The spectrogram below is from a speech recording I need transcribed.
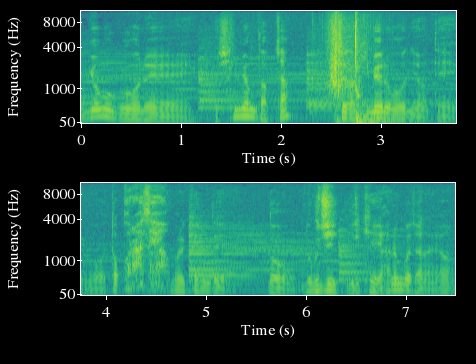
민경욱 의원의 실명 답장? 제가 김현우 의원님한테 뭐 똑바로 하세요 뭐 이렇게 했는데 너 누구지 이렇게 하는 거잖아요.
